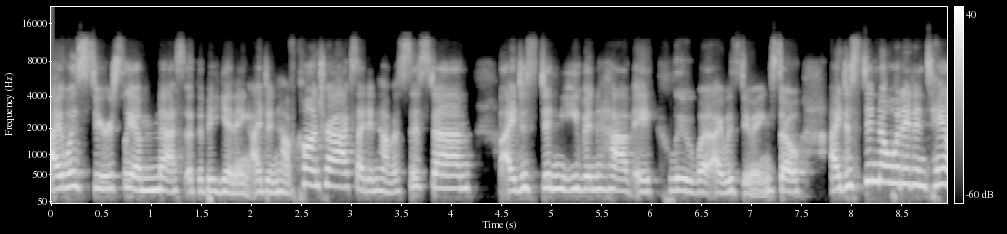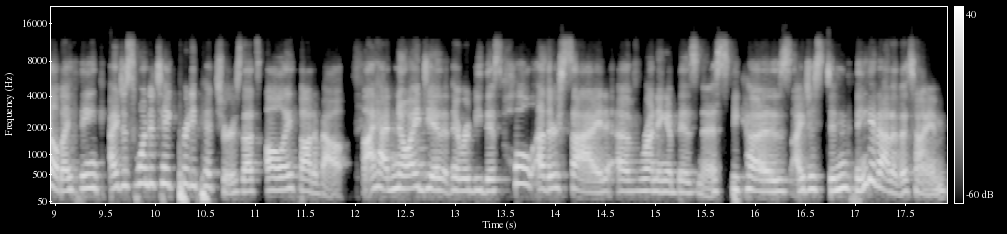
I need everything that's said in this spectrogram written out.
I was seriously a mess at the beginning. I didn't have contracts, I didn't have a system, I just didn't even have a clue what I was doing. So I just didn't know what it entailed. I think I just wanted to take pretty pictures. That's all I thought about. I had no idea that there would be this whole other side of running a business because I just didn't think of that at the time.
